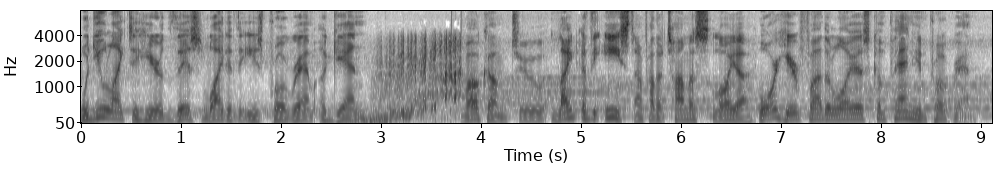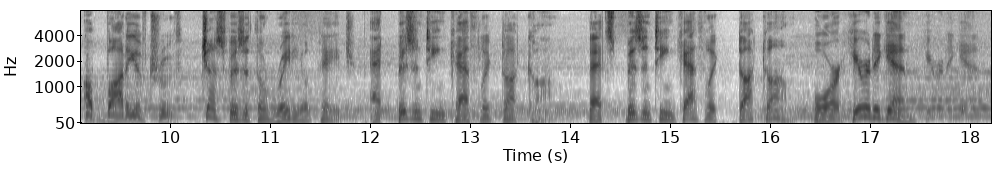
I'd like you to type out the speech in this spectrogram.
Would you like to hear this Light of the East program again? Welcome to Light of the East. I'm Father Thomas Loya. Or hear Father Loya's companion program, A Body of Truth. Just visit the radio page at ByzantineCatholic.com. That's ByzantineCatholic.com. Or hear it again. Hear it again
